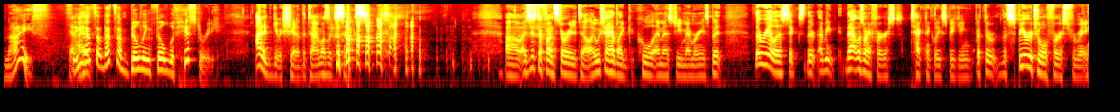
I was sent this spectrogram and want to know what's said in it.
Nice. Yeah, See, I- that's a that's a building filled with history. I didn't give a shit at the time. I was like six. uh, it's just a fun story to tell. I wish I had like cool MSG memories, but the realistics. The, I mean, that was my first, technically speaking. But the the spiritual first for me,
